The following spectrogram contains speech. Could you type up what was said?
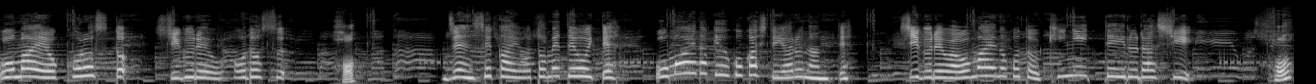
お前を殺すと、しぐれを脅す。は？全世界を止めておいて、お前だけ動かしてやるなんて、しぐれはお前のことを気に入っているらしい。は？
